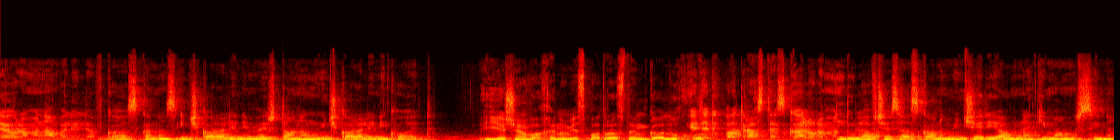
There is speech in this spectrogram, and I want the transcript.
Դե ուրեմն ավելի լավ կհասկանաս ինչ կարա լինի մեր տանը ու ինչ կարա լինի քո հետ։ Ես չեմ վախենում, ես պատրաստ եմ գալ ու խո- Եթե դու պատրաստ ես գալ, ուրեմն դու լավ չես հասկանում ինչերի ա ունենք իմ ամուսինը։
